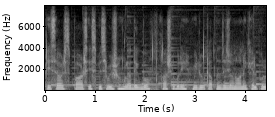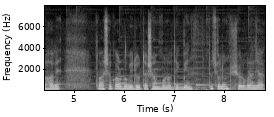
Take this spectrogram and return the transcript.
ফিচার্স পার্টস স্পেসিফিকেশনগুলো দেখব। তো আশা করি ভিডিওটা আপনাদের জন্য অনেক হেল্পফুল হবে। তো আশা করব ভিডিওটা সম্পূর্ণ দেখবেন। তো চলুন শুরু করা যাক।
